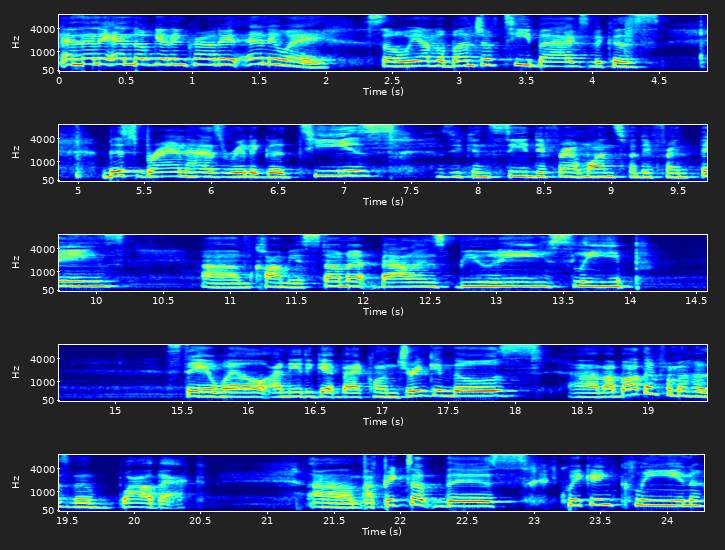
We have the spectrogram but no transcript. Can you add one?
And then it ended up getting crowded anyway. So we have a bunch of tea bags because this brand has really good teas. As you can see, different ones for different things. Um, calm your stomach, balance, beauty, sleep, stay well. I need to get back on drinking those. Um, I bought them for my husband a while back. Um, I picked up this quick and clean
